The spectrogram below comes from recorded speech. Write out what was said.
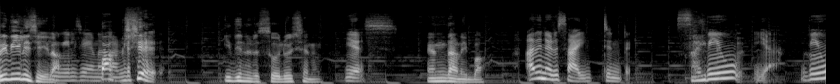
റിവീൽ ചെയ്യില്ല. പക്ഷേ ഇതിനൊരു സൊല്യൂഷൻ എന്താണ് ഇബ? അതിനൊരു സൈറ്റ് ഉണ്ട്. വ്യൂ വ്യൂ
